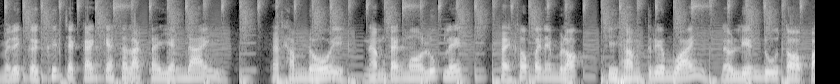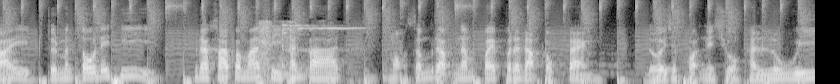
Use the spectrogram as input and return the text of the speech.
ไม่ได้เกิดขึ้นจากการแกะสลักแต่อย่างใด แต่ทำโดยนำแตงโมลูกเล็ก ใส่เข้าไปในบล็อกที่ทำเตรียมไว้ แล้วเลี้ยงดูต่อไป จนมันโตได้ที่ ราคาประมาณ 4,000 บาท เหมาะสำหรับนำไปประดับตกแต่ง โดยเฉพาะในช่วงฮัลโลวี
